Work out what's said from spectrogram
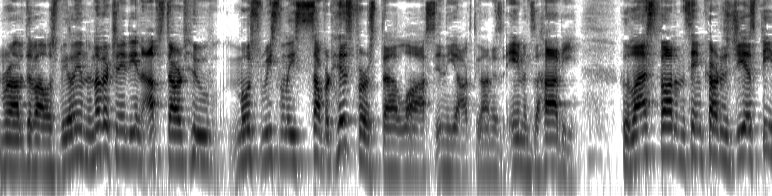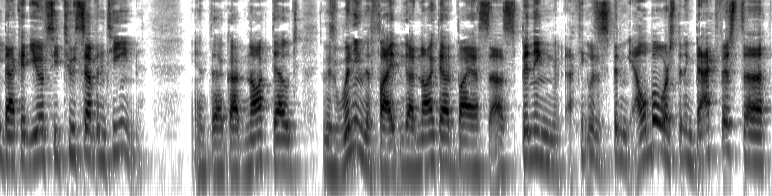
Merab Dvalishvili. And another Canadian upstart who most recently suffered his first uh, loss in the octagon is Aiemann Zahabi, who last fought on the same card as GSP back at UFC 217 and uh, got knocked out. He was winning the fight and got knocked out by a, a spinning, I think it was a spinning elbow or spinning back fist uh,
